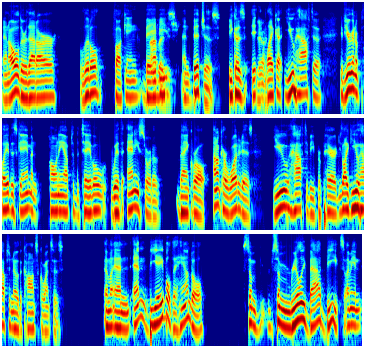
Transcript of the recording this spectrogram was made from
and older that are little fucking babies, babies. and bitches because it Yeah. like uh, you have to if you're going to play this game and pony up to the table with any sort of bankroll, I don't care what it is, you have to be prepared. Like you have to know the consequences and and and be able to handle some some really bad beats. I mean,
